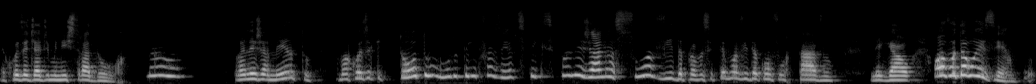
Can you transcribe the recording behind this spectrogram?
é coisa de administrador. Não. Planejamento é uma coisa que todo mundo tem que fazer. Você tem que se planejar na sua vida para você ter uma vida confortável, legal. Ó, vou dar um exemplo.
